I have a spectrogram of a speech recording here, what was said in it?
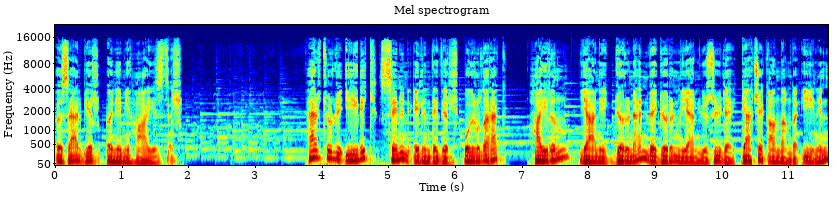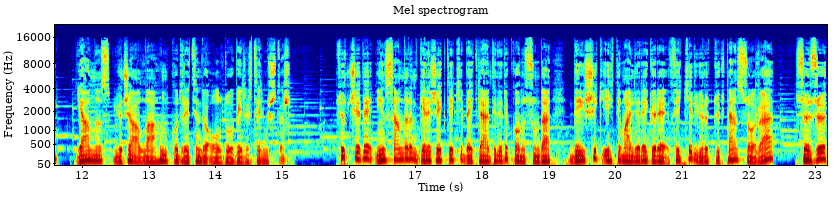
özel bir önemi haizdir. Her türlü iyilik senin elindedir buyrularak, hayrın yani görünen ve görünmeyen yüzüyle gerçek anlamda iyinin yalnız Yüce Allah'ın kudretinde olduğu belirtilmiştir. Türkçe'de insanların gelecekteki beklentileri konusunda değişik ihtimallere göre fikir yürüttükten sonra sözü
